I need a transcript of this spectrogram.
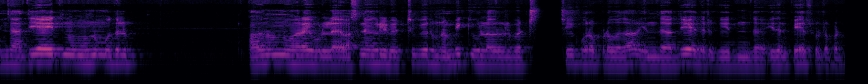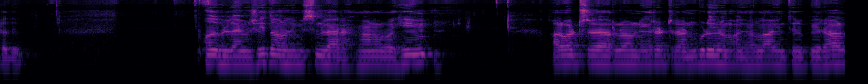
இந்த அத்தியாயத்தின் ஒன்று முதல் பதினொன்று வரை உள்ள வசனங்களில் வெற்றி பெறும் நம்பிக்கை உள்ளவர்கள் பற்றி கூறப்படுவதால் இந்த அத்தியாயத்திற்கு இந்த இதன் பெயர் சூட்டப்பட்டது. அவுதுபில்லாஹி ஷைத்தான் பிஸ்மில்லா ரஹ்மான் ரஹீம் அளவற்ற அருளால் நிகரற்ற அன்புடையமாக அல்லாவின் திருப்பீரால்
